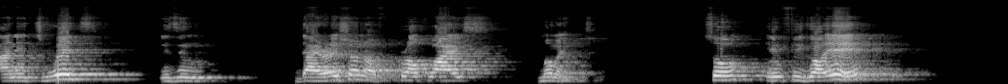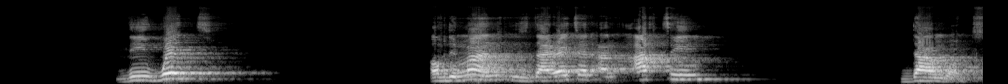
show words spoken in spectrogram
and its weight is in direction of clockwise moment. So in figure A, the weight of the man is directed and acting downwards,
